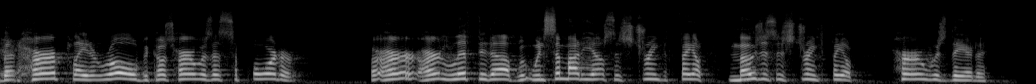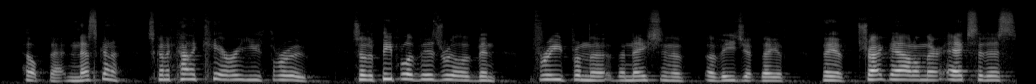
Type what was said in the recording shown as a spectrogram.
But Hur played a role because Hur was a supporter. Hur, Hur lifted up. When somebody else's strength failed, Moses' strength failed, Hur was there to help that. And that's going to it's to kind of carry you through. So the people of Israel have been freed from the, the nation of, of Egypt. They have, they have tracked out on their exodus,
